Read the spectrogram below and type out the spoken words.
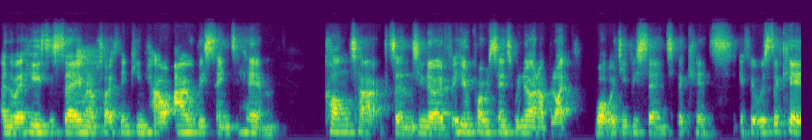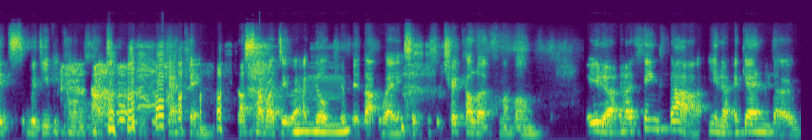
and the way he's the same. And I'm sort of thinking how I would be saying to him, contact and you know if he would probably say to me no and I'd be like what would you be saying to the kids? If it was the kids would you be contacting checking that's how I do it. I guilt trip mm. it that way. It's a, it's a trick I learned from my mum. You know and I think that you know again though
